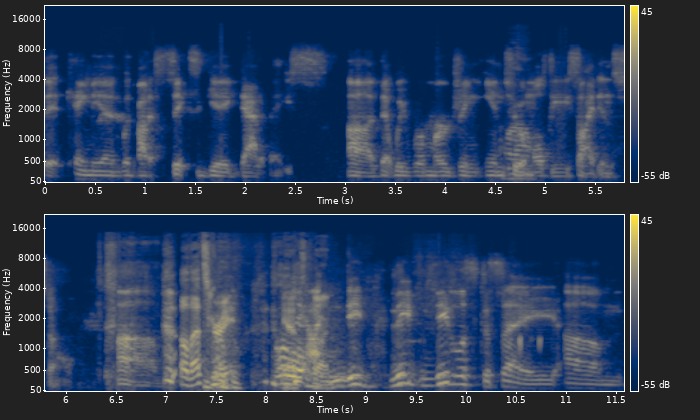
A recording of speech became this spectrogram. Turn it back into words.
that came in with about a six gig database uh, that we were merging into Wow. a multi-site install. Um, Oh, that's great. Yeah, yeah. Need, need, needless to say, um,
